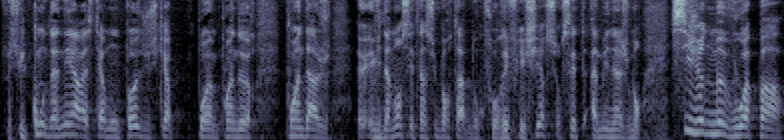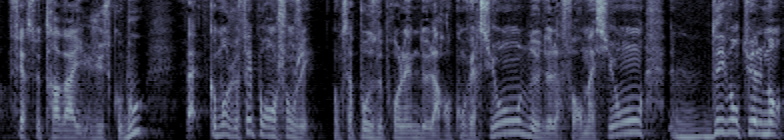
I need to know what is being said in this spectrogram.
Je suis condamné à rester à mon poste jusqu'à point, point d'heure, point d'âge. Euh, évidemment, c'est insupportable. Donc, il faut réfléchir sur cet aménagement. Si je ne me vois pas faire ce travail jusqu'au bout, bah, comment je fais pour en changer? Donc ça pose le problème de la reconversion, de la formation, d'éventuellement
